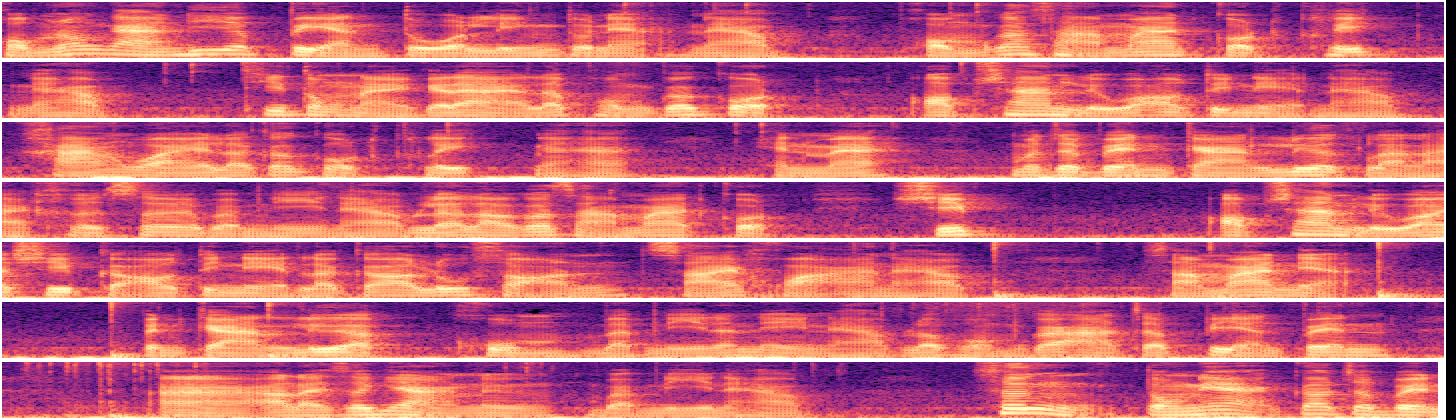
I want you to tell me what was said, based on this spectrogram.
ผมต้องการที่จะเปลี่ยนตัวลิงก์ตัวเนี้ยนะครับผมก็สามารถกดคลิกนะครับที่ตรงไหนก็ได้ แล้วผมก็กด Option หรือว่า Alternate นะครับ ค้างไว้แล้วก็กดคลิกนะฮะ ห็นไหมมันจะเป็นการเลือกหลายๆ cursor แบบนี้นะครับ แล้วเราก็สามารถกด Shift Option หรือว่า Shift กับ Alternate แล้วก็ลูกศรซ้ายขวานะครับ สามารถเนี่ยเป็นการเลือกคุมแบบนี้นั่นเองนะครับ แล้วผมก็อาจจะเปลี่ยนเป็นอ่าอะไรสักอย่างหนึ่งแบบนี้นะครับ ซึ่งตรงเนี้ยก็จะเป็น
